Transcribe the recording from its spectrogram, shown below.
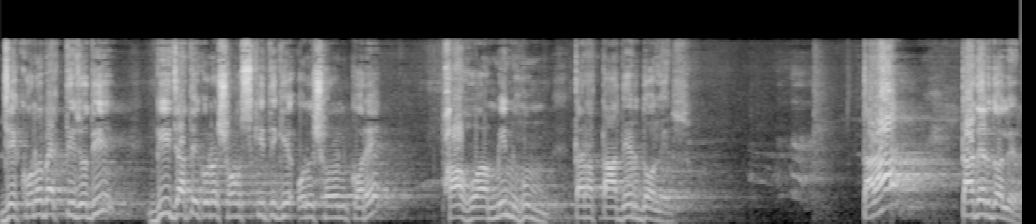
যে, কোনো ব্যক্তি যদি বি জাতি কোনো সংস্কৃতিকে অনুসরণ করে ফা হুয়া মিনহুম, তারা তাদের দলের। তারা তাদের দলের।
